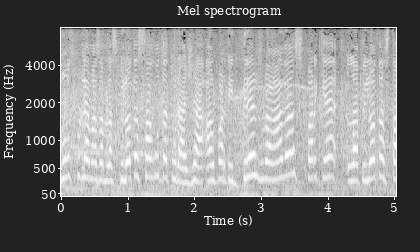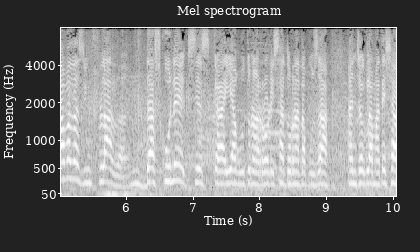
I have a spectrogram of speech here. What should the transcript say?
molts problemes amb les pilotes. S'ha hagut d'aturar ja el partit tres vegades perquè la pilota estava desinflada. Desconec si és que hi ha hagut un error i s'ha tornat a posar en joc la mateixa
